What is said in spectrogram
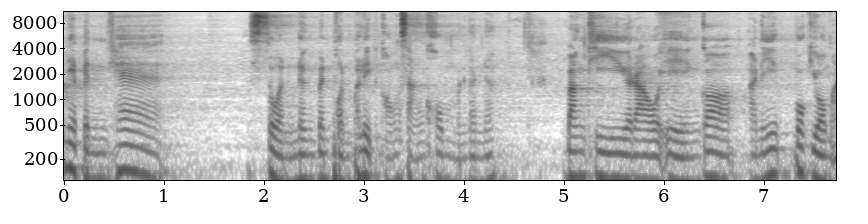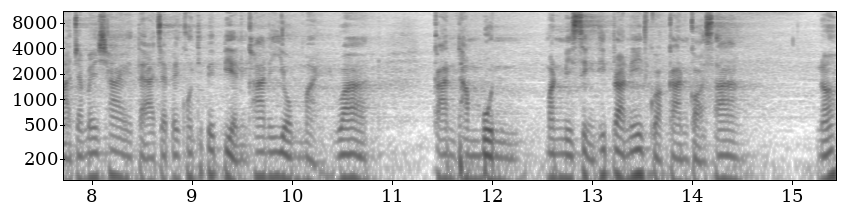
เนี่ยเป็นแค่ส่วนหนึ่งเป็นผลผลิตของสังคมเหมือนกันเนาะ บางทีเราเองก็อันนี้พวกโยมอาจจะไม่ใช่ แต่อาจจะเป็นคนที่ไปเปลี่ยนค่านิยมใหม่ว่า การทำบุญมันมีสิ่งที่ประณีตกว่าการก่อสร้างเนาะ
